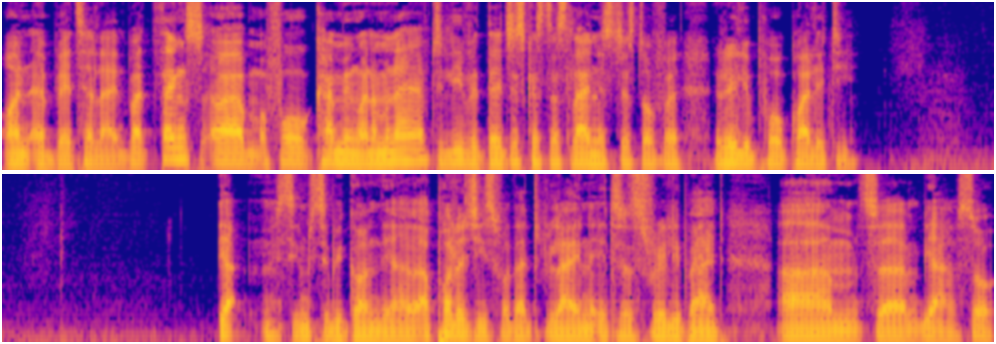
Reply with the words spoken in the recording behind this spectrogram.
on a better line. But thanks um, for coming on. I'm going to have to leave it there just because this line is just of a really poor quality. Yeah, seems to be gone there. Apologies for that line. It was really bad. Um, so, yeah. So,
